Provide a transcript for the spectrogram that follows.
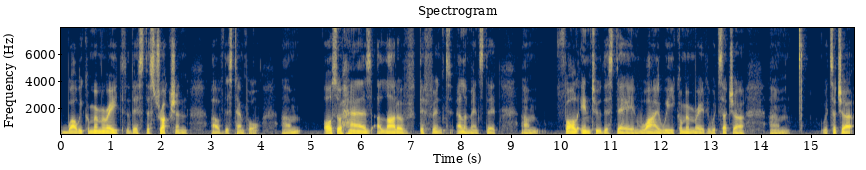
while we commemorate this destruction of this temple, um, also has a lot of different elements that um, fall into this day and why we commemorate it with such a um, with such a,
